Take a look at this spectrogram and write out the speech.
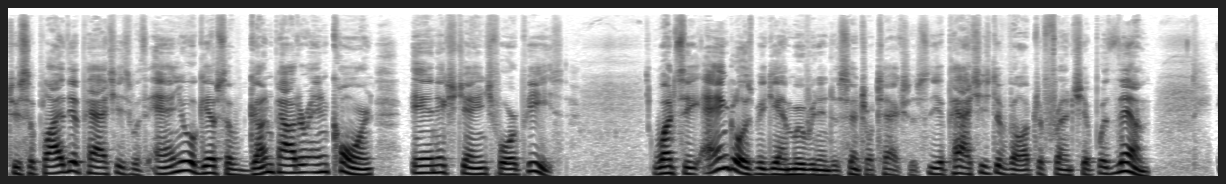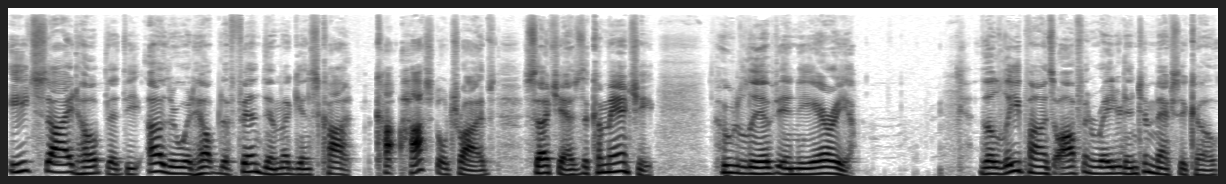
to supply the Apaches with annual gifts of gunpowder and corn in exchange for peace. Once the Anglos began moving into central Texas, the Apaches developed a friendship with them. Each side hoped that the other would help defend them against co- co- hostile tribes such as the Comanche, who lived in the area. The Lipans often raided into Mexico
